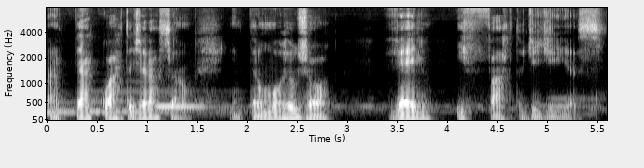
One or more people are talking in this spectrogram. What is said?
até a quarta geração. Então morreu Jó, velho e farto de dias.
